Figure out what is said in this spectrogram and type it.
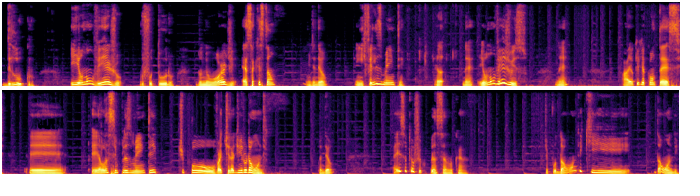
de lucro. E eu não vejo no futuro do New World essa questão, entendeu? Infelizmente, ela, né? Eu não vejo isso, né? Aí o que que acontece? É, ela simplesmente, tipo, vai tirar dinheiro da onde? Entendeu? É isso que eu fico pensando, cara. Tipo, da onde que... Da onde?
